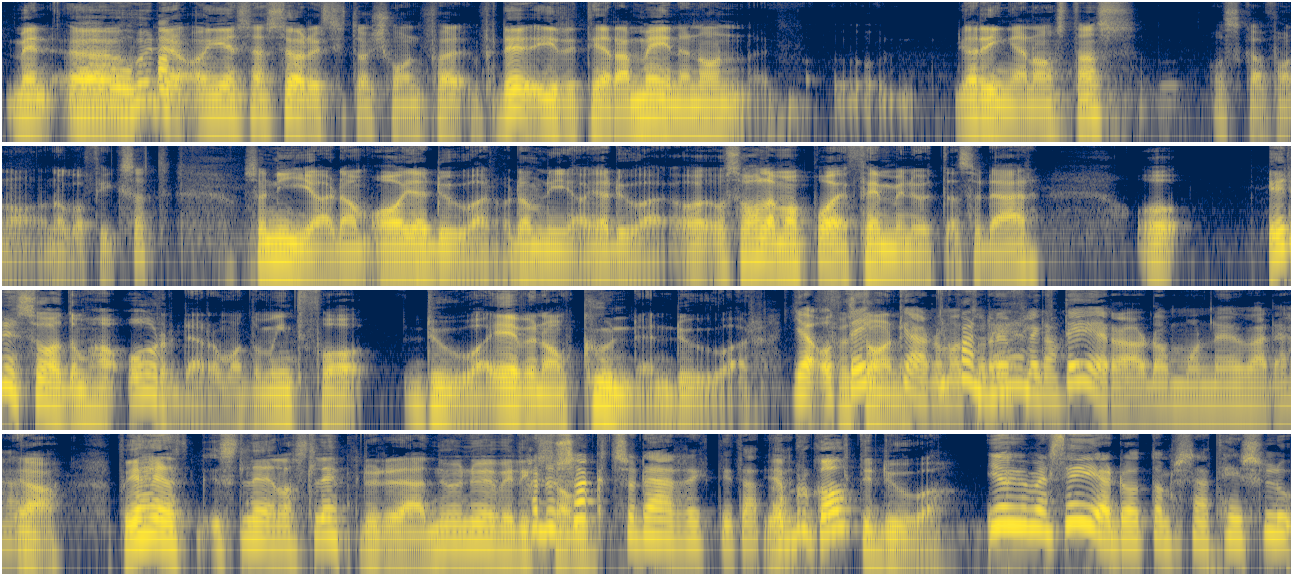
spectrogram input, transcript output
Men uh, hur är det i en sån här servicesituation? För, för det irriterar mig när någon... Jag ringer någonstans och ska få något, något fixat. Så niar de och jag duar och de niar och jag duar. Och, och så håller man på i fem minuter sådär. Och är det så att de har order om att de inte får dua även om kunden duar? Ja, och Förstår tänker ni? de, kan hända. reflekterar de månne över det här? Ja. För jag helt snälla släpp nu det där. Nu, nu är vi liksom... Har du sagt så där riktigt? Att, Jag brukar alltid dua. jo, jo, men säger du åt dem så att hej, slu,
